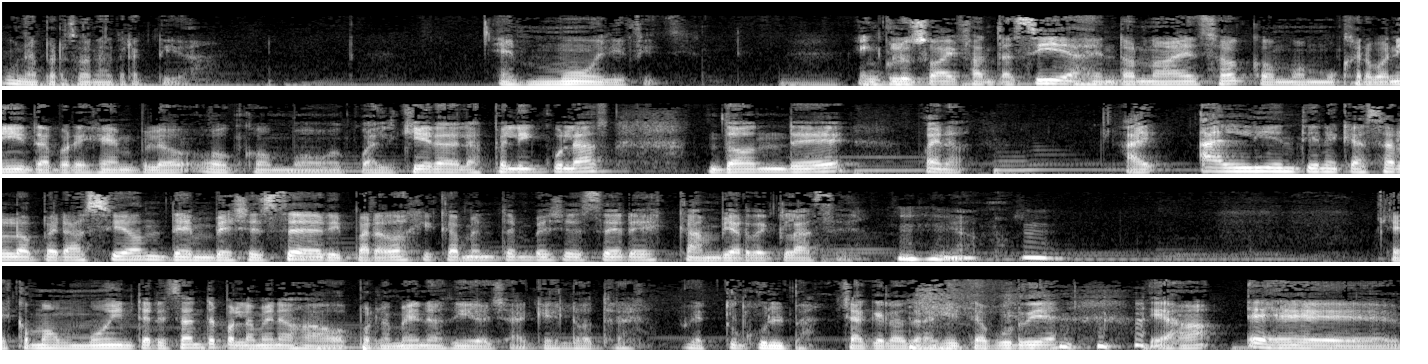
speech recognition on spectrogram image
una persona atractiva. Es muy difícil. Incluso hay fantasías en torno a eso, como Mujer Bonita, por ejemplo, o como cualquiera de las películas, donde, bueno, hay, alguien tiene que hacer la operación de embellecer y paradójicamente embellecer es cambiar de clase, digamos. Es como muy interesante, por lo menos, o por lo menos digo, ya que lo es tu culpa, ya que lo trajiste a Purdía, digamos, eh,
